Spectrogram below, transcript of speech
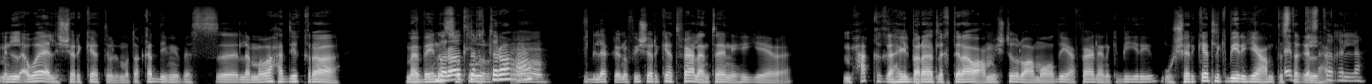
من الأوائل الشركات المتقدمة بس لما واحد يقرأ ما بين براءة السطور الاختراع، آه. بيلاقي إنه في شركات فعلا تانية هي محققة هي براءة الاختراع وعم يشتغلوا على مواضيع فعلا كبيرة والشركات الكبيرة هي عم تستغلها. بتستغلها.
